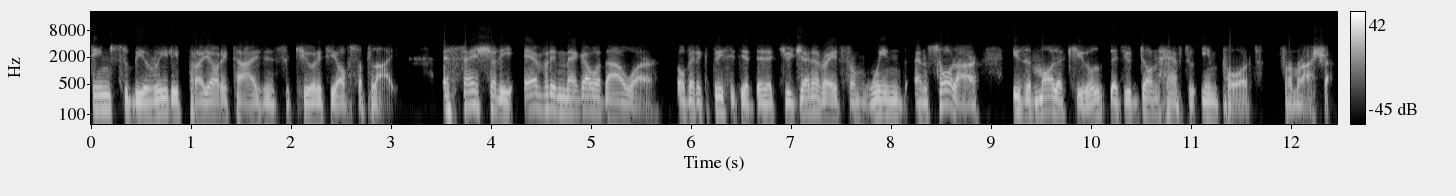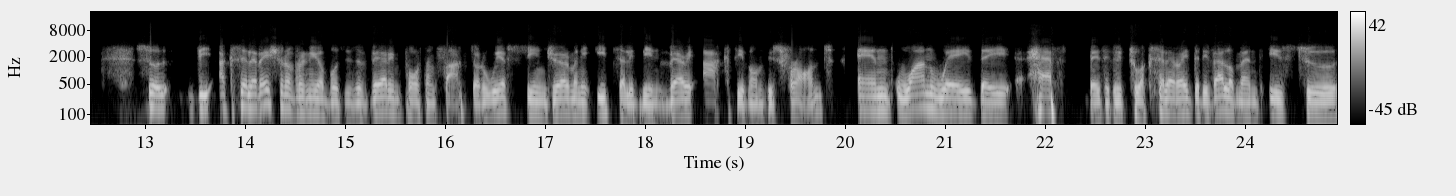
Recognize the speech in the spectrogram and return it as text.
seems to be really prioritizing security of supply. Essentially, every megawatt hour of electricity that you generate from wind and solar is a molecule that you don't have to import from Russia. So the acceleration of renewables is a very important factor. We have seen Germany, Italy being very active on this front. And one way they have basically to accelerate the development is to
